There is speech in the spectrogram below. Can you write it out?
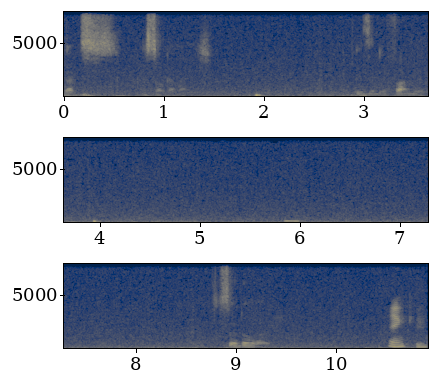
that's disorganized. It's in the family. So don't worry. Thank you.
